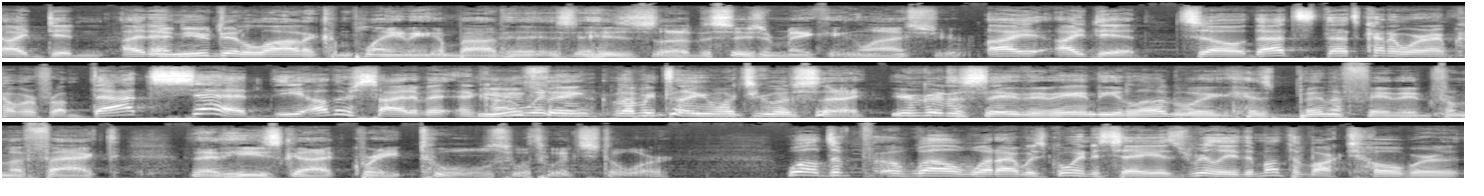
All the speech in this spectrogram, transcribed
I didn't. I didn't. And you did a lot of complaining about his his uh, decision making last year. I, I did. So that's that's kind of where I'm coming from. That said, the other side of it, and you think? Let me tell you what you're going to say. You're going to say that Andy Ludwig has benefited from the fact that he's got great tools with which to work. Well, well, what I was going to say is really the month of October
